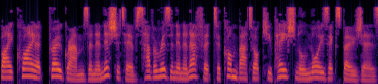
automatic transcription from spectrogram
Buy Quiet programs and initiatives have arisen in an effort to combat occupational noise exposures.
